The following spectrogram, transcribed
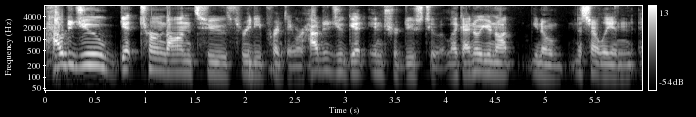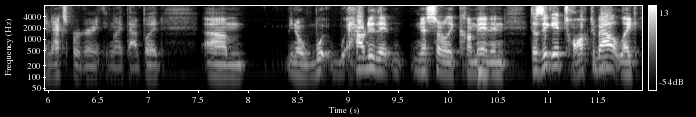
how did you get turned on to 3d printing or how did you get introduced to it? Like i know you're not you know necessarily an, an expert or anything like that but um, you know wh- how did it necessarily come in and does it get talked about like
